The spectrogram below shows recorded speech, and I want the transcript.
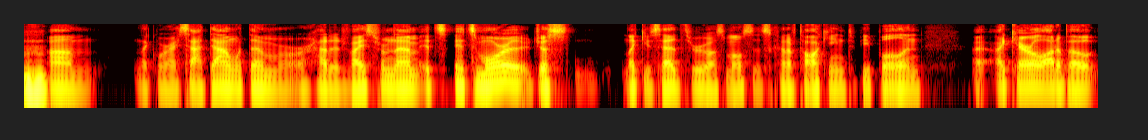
Mm-hmm. um like where I sat down with them or had advice from them. It's it's more just like you said through osmosis, kind of talking to people, and I, I care a lot about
